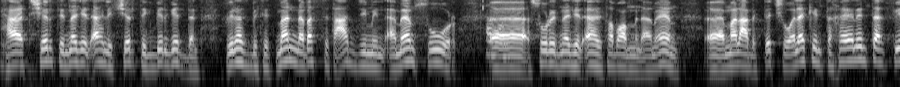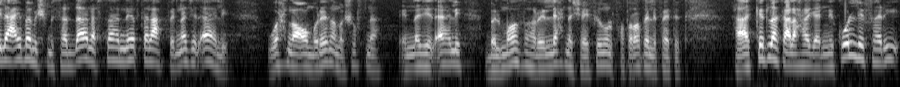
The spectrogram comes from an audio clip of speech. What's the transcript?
الحقيقة تيشيرت النادي الأهلي تيشيرت كبير جدا. في ناس بتتمنى بس تعدي من أمام سور. آه سور النادي الأهلي طبعا من أمام آه ملعب التتش. ولكن تخيل أنت في لعيبه مش مصدقة نفسها إن هي بتلعب في النادي الأهلي. وإحنا عمرنا ما شفنا النادي الاهلي بالمظهر اللي إحنا شايفينه الفترات اللي فاتت. هأكد لك على حاجة إن كل فريق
